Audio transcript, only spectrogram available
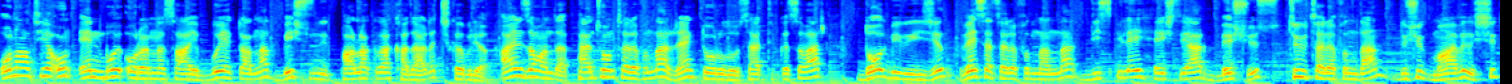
16'ya 10 en boy oranına sahip bu ekranlar 500 nit parlaklığa kadar da çıkabiliyor. Aynı zamanda Pantone tarafından renk doğruluğu sertifikası var. Dolby Vision, VESA tarafından da Display HDR 500, TÜV tarafından düşük mavi ışık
